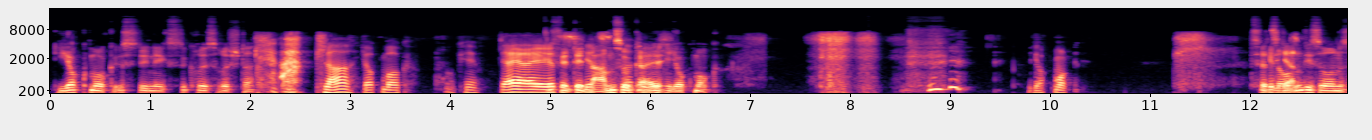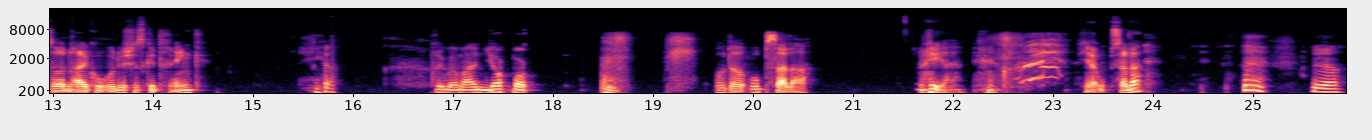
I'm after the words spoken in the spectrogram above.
Jokkmokk ist die nächste größere Stadt. Ach, klar, Jokkmokk. Okay. Ja, ja, jetzt. Ich finde den Namen so natürlich. geil, Jokkmokk. Jokkmokk. Das hört Genauso. sich an wie so ein, so ein alkoholisches Getränk. Ja. Bringen wir mal einen Jokkmokk. Oder Uppsala. Ja. Ja, Uppsala. Ja.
